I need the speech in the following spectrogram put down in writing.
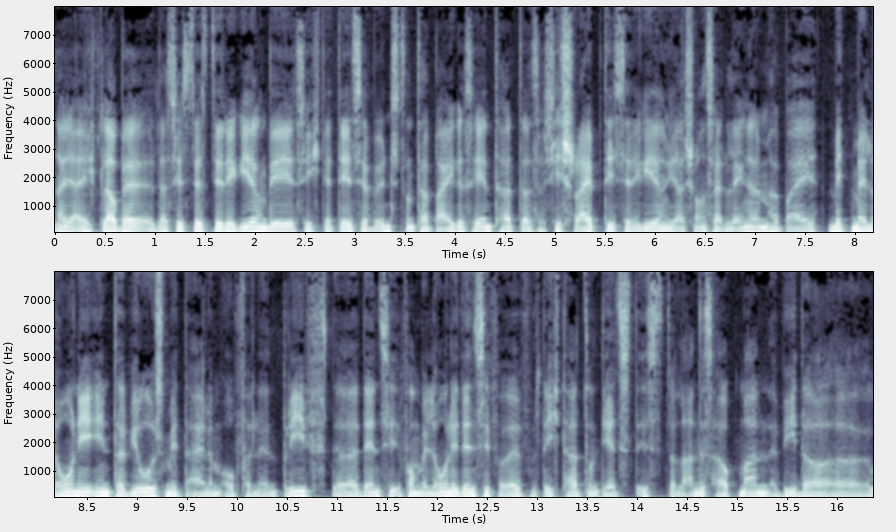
Naja, ich glaube, das ist jetzt die Regierung, die sich der These wünscht und herbeigesehnt hat. Also sie schreibt diese Regierung ja schon seit längerem herbei mit Meloni-Interviews, mit einem offenen Brief äh, den sie, von Meloni, den sie veröffentlicht hat. Und jetzt ist der Landeshauptmann wieder äh,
